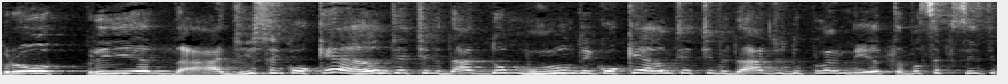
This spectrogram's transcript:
propriedade. Isso em qualquer ramo de atividade do mundo, em qualquer ramo de atividade do planeta. Você precisa de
